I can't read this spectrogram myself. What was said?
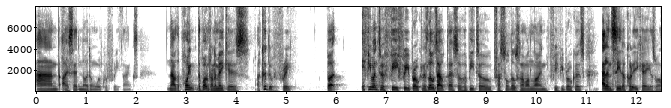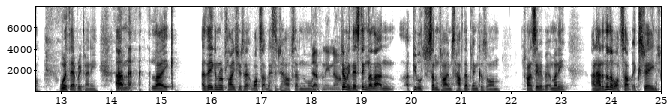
And I said, no, I don't work for free, thanks. Now, the point, the point I'm trying to make is I could do it for free, but if you went to a fee-free broker, there's loads out there, so Habito, Trussle, those kind of online fee-free brokers, landc.co.uk as well, worth every penny. Um, like, are they going to reply to your WhatsApp message at half seven in the morning? Definitely not. Do you know I mean? There's things like that, and uh, people sometimes have their blinkers on, trying to save a bit of money. And I had another WhatsApp exchange.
